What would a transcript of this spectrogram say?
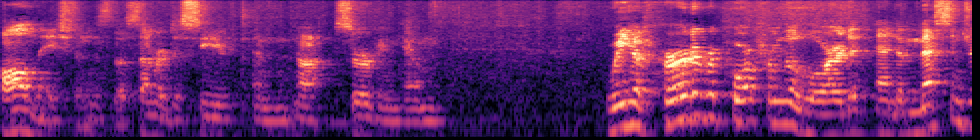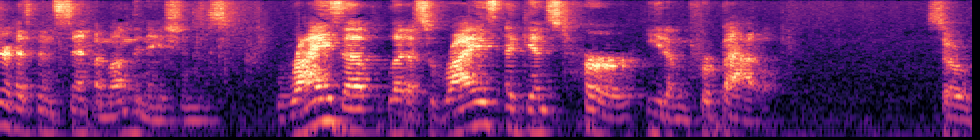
all nations, though some are deceived and not serving Him. We have heard a report from the Lord, and a messenger has been sent among the nations. Rise up, let us rise against her, Edom, for battle. So,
